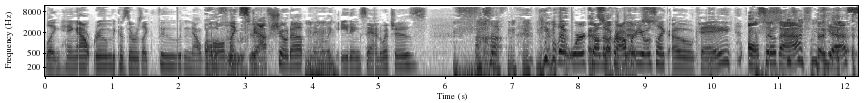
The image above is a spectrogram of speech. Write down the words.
like hangout room because there was like food and alcohol, and like food, staff yeah. showed up, and they were Mm-hmm. like eating sandwiches. People that worked and on the property dicks. was like, okay. Also that, yes.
